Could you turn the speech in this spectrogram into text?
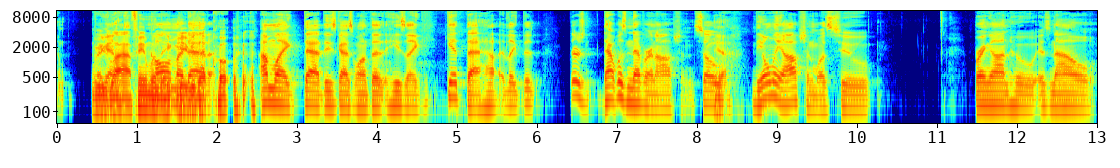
um, Were you again, laughing when they gave you that quote? I'm like, Dad, these guys want that. He's like, get the hell. Like, the, there's that was never an option. So Yeah. the only option was to bring on who is now,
